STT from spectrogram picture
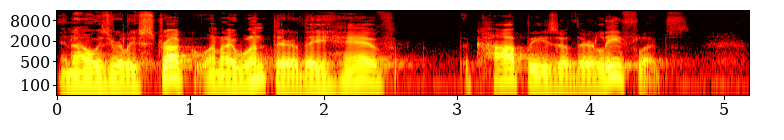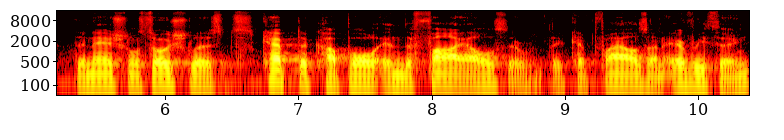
And I was really struck when I went there. They have the copies of their leaflets. The National Socialists kept a couple in the files. They kept files on everything.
